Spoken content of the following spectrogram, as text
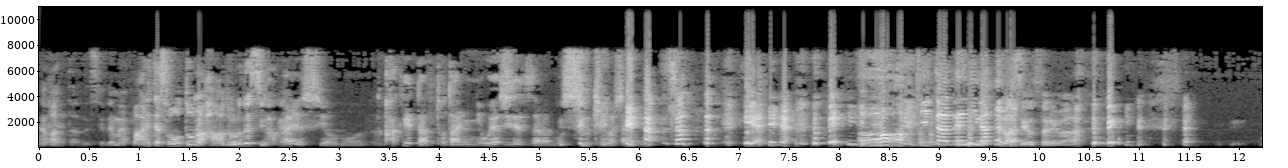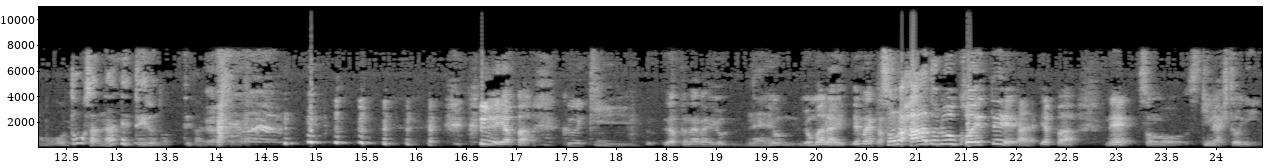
なかったんですよ。でもやっぱあれって相当なハードルですいよね。高いですよ。もう、かけた途端に親父出てたら、もうすぐ切りましたね。ちょっと、いやいや、痛手になってますよ、それは。父さんなんで出るのって感じですやっぱ空気、やっぱなんかよ、ねよ読まない。でもやっぱそのハードルを超えて、はいやっぱね、その好きな人に。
